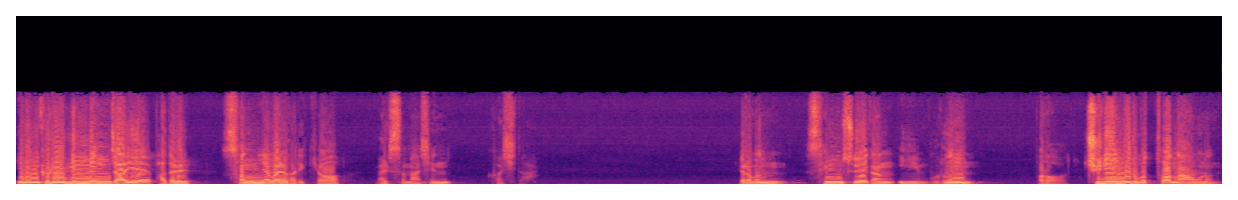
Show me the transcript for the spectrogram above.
이는 그를 믿는 자에 받을 성령을 가리켜 말씀하신 것이다. 여러분 생수의 강 이 물은 바로 주님으로부터 나오는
